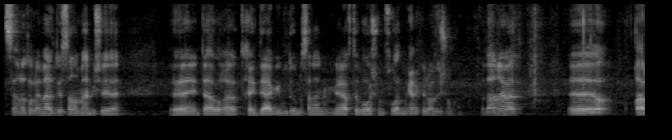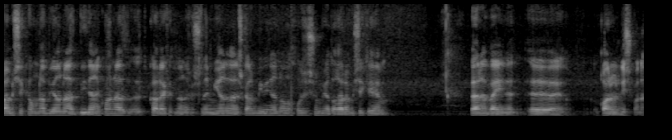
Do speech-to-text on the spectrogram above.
سناتورهای مجلس هم همیشه در واقع خیلی درگیر بود و مثلا می‌رفته باهاشون صحبت می‌کنه که راضیشون کنه. در نهایت قرار میشه که اونا بیان و از دیدن کنن از کارهایی که دانشگاه شده میان و دانشگاه رو می‌بینن و خوششون میاد و قرار میشه که برن و این قانونیش کنن.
